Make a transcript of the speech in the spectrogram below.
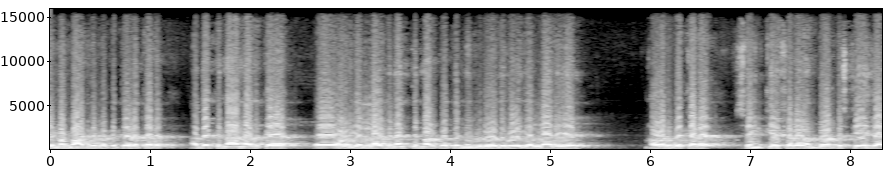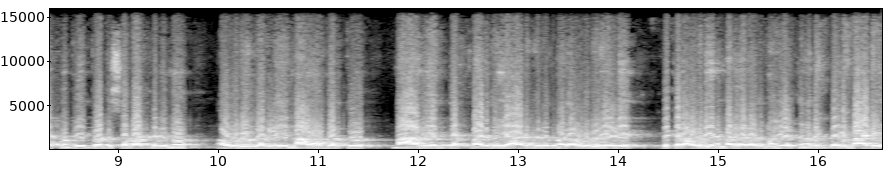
ಏನೋ ಮಾಡಿರ್ಬೇಕಂತ ಹೇಳ್ತಾರೆ. ಅದಕ್ಕೆ ನಾನು ಅದಕ್ಕೆ ಅವ್ರಿಗೆಲ್ಲ ವಿನಂತಿ ಮಾಡ್ಕೋತೀನಿ ನೀವು ವಿರೋಧಿಗಳಿಗೆ ಎಲ್ಲಾರೇ ಅವ್ರು ಬೇಕಾದ್ರೆ ಶಂಕೇಶ್ವರ ಒಂದು ದೊಡ್ಡ ಸ್ಟೇಜ್ ಹಾಕೊಂಡ್ರಿ, ದೊಡ್ಡ ಸಭಾ ಕರೀನು ಅವರು ಬರಲಿ, ನಾವು ಬರ್ತು, ನಾವೇನು ತಪ್ಪು ಮಾಡಿದ್ವಿ, ಯಾರು ವಿರೋಧ ಮಾಡಿ ಅವರು ಹೇಳಿ, ಬೇಕಾದ್ರೆ ಅವ್ರು ಏನು ಮಾಡಿದಾರೆ, ಅದನ್ನು ಹೇಳ್ತೀನಿ, ಅದಕ್ಕೆ ದಯಮಾಡಿ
